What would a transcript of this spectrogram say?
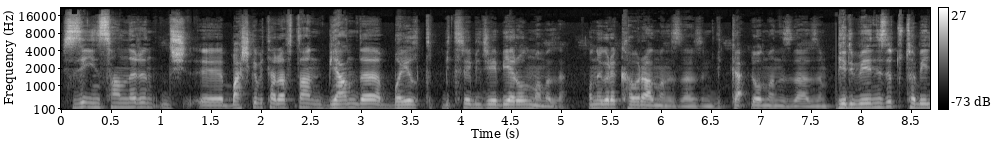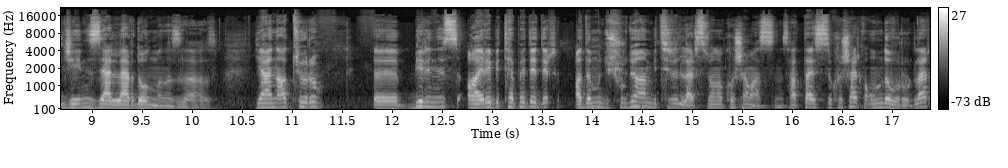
sizi insanların dış- e, başka bir taraftan bir anda bayıltıp bitirebileceği bir yer olmamalı. Ona göre cover almanız lazım. Dikkatli olmanız lazım. Birbirinizi tutabileceğiniz yerlerde olmanız lazım. Yani atıyorum e, biriniz ayrı bir tepededir. Adamı düşürdüğü an bitirirler. Siz ona koşamazsınız. Hatta sizi koşarken onu da vururlar.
